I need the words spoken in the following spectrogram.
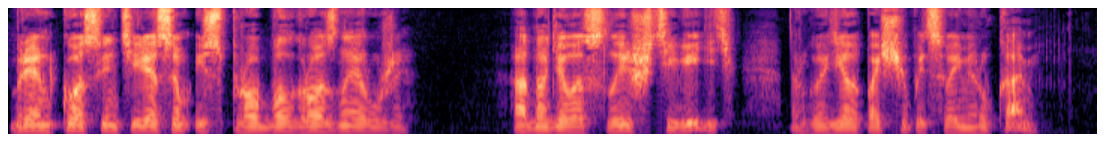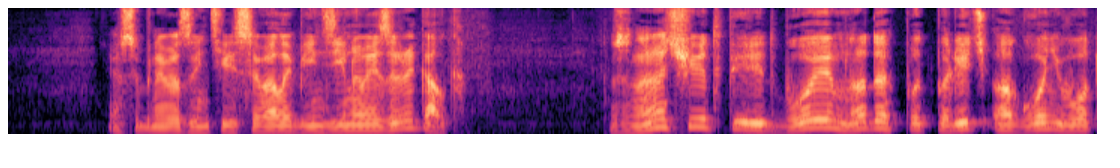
Бренко с интересом испробовал грозное оружие. Одно дело слышать и видеть, другое дело пощупать своими руками. Особенно его заинтересовала бензиновая зажигалка. Значит, перед боем надо подпалить огонь вот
